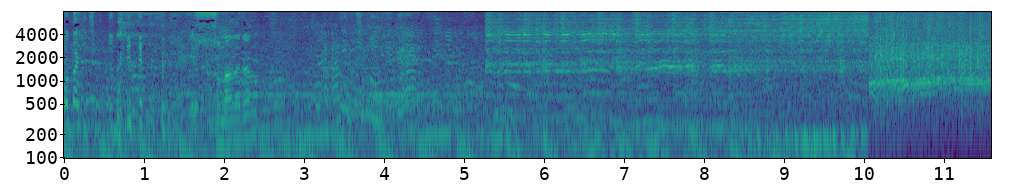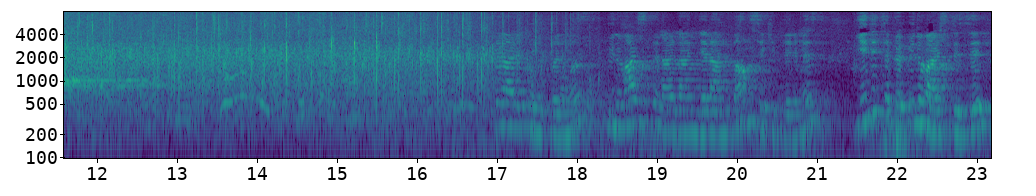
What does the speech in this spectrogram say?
O da hiç mutlu değil. Sunaların Aa, saçım bozuk ya. değerli konuklarımız, üniversitelerden gelen dans ekiplerimiz, Yeditepe Üniversitesi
